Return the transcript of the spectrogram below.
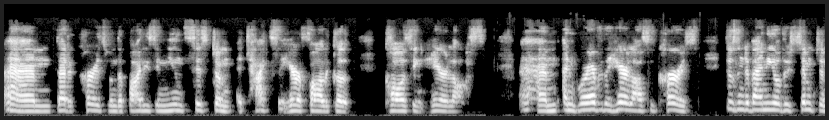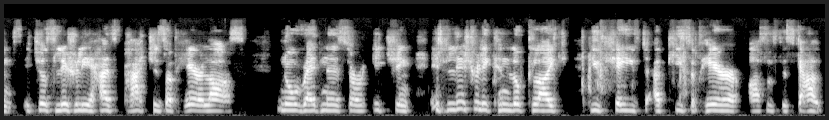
um, that occurs when the body's immune system attacks the hair follicle, causing hair loss. Um, and wherever the hair loss occurs, doesn't have any other symptoms. It just literally has patches of hair loss no redness or itching. It literally can look like you shaved a piece of hair off of the scalp.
